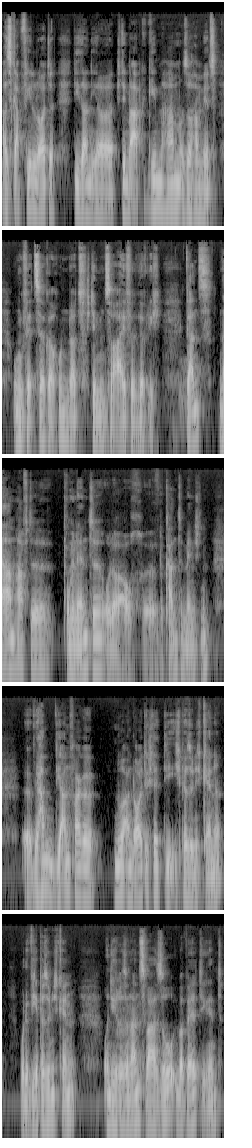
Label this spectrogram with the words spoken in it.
Also es gab viele Leute, die dann ihre Stimme abgegeben haben und so haben jetzt ungefähr circa 100 Stimmen zur Eifel wirklich ganz namhafte, prominente oder auch äh, bekannte Menschen. Äh, wir haben die Anfrage nur an Leute gestellt, die ich persönlich kenne oder wir persönlich kennen und die Resonanz war so überwältigend.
